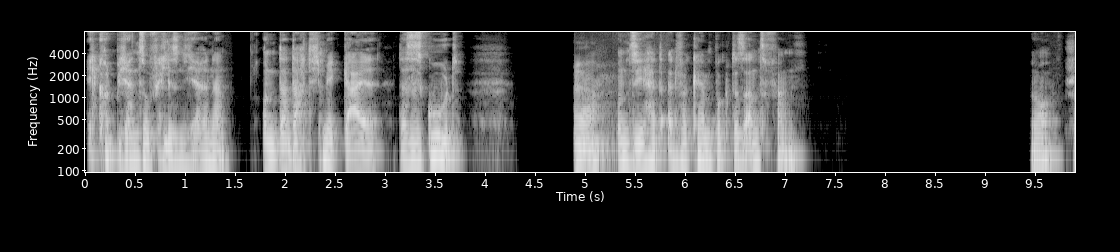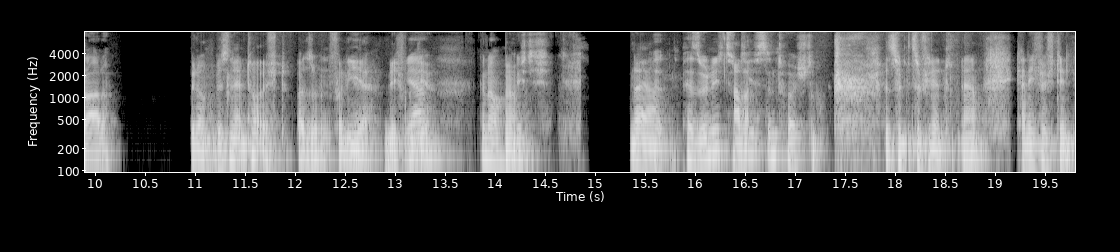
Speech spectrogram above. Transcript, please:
ich konnte mich an so vieles nicht erinnern. Und da dachte ich mir, geil, das ist gut. Ja. Und sie hat einfach keinen Bock, das anzufangen. Ja, schade. Bin auch ein bisschen enttäuscht. Also von ihr, nicht von Ja. dir. Genau, Ja. richtig. Naja. Persönlich zutiefst Aber- enttäuscht. Persönlich zu viel, ja, kann ich verstehen.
